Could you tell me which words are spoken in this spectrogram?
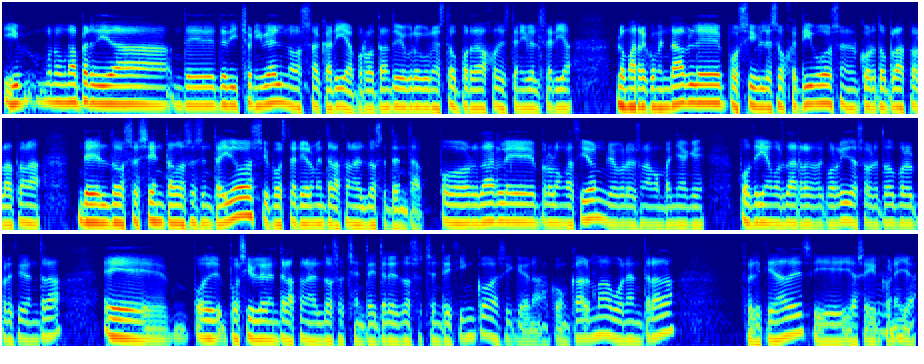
y bueno, una pérdida de, dicho nivel nos sacaría. Por lo tanto, yo creo que un stop por debajo de este nivel sería lo más recomendable. Posibles objetivos en el corto plazo la zona del 260-262 y posteriormente la zona del 270. Por darle prolongación, yo creo que es una compañía que podríamos dar recorrido, sobre todo por el precio de entrada, eh, posiblemente la zona del 2,83, 2,85, así que nada, con calma, buena entrada felicidades y, a seguir con mm. ella.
